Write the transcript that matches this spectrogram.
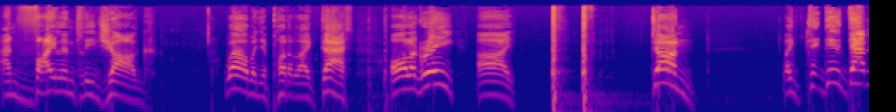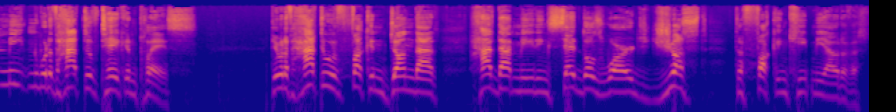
and violently jog. Well when you put it like that all agree Aye. Done. Like, th- that meeting would have had to have taken place. They would have had to have fucking done that, had that meeting, said those words just to fucking keep me out of it.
